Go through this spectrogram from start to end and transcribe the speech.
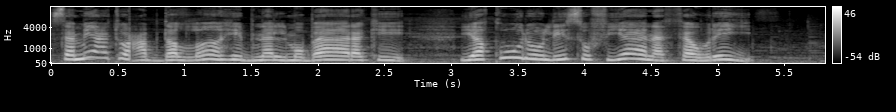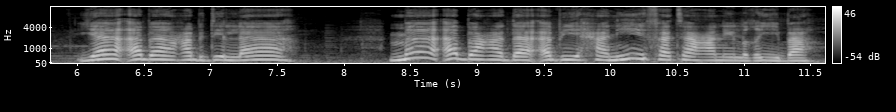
سمعت عبد الله بن المبارك يقول لسفيان الثوري يا أبا عبد الله ما أبعد أبي حنيفة عن الغيبة؟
